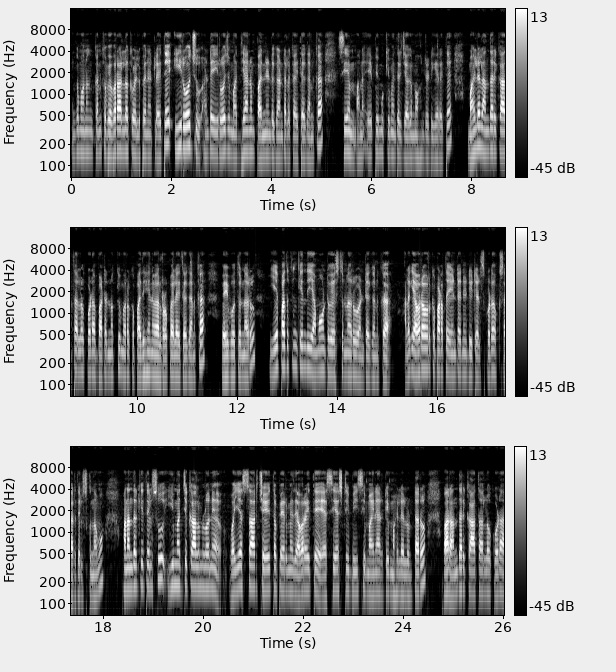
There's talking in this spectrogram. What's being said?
ఇంకా మనం కనుక వివరాల్లోకి వెళ్ళిపోయినట్లయితే ఈ రోజు అంటే ఈరోజు మధ్యాహ్నం పన్నెండు గంటలకు అయితే కనుక సీఎం మన ఏపీ ముఖ్యమంత్రి జగన్మోహన్ రెడ్డి గారు అయితే మహిళలందరి ఖాతాలో కూడా బటన్ నొక్కి మరొక పదిహేను వేల రూపాయలు అయితే కనుక వేయబోతున్నారు. ఏ పథకం కింద ఈ అమౌంట్ వేస్తున్నారు అంటే కనుక అలాగే ఎవరెవరికి పడతాయి ఏంటనే డీటెయిల్స్ కూడా ఒకసారి తెలుసుకుందాము. మనందరికీ తెలుసు ఈ మధ్య కాలంలోనే వైఎస్ఆర్ చేయుత పేరు మీద ఎవరైతే ఎస్సీ ఎస్టీ బీసీ మైనారిటీ మహిళలు ఉంటారో వారందరి ఖాతాలో కూడా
